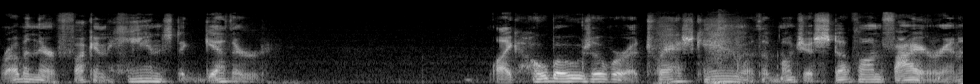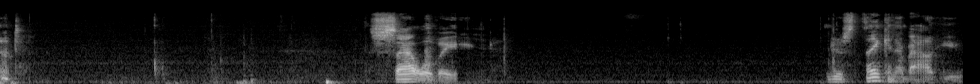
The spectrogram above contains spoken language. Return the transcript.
rubbing their fucking hands together. Like hobos over a trash can with a bunch of stuff on fire in it. Salivating. Just thinking about you.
